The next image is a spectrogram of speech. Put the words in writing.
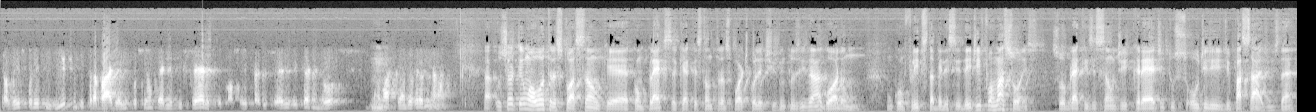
Talvez por esse ritmo de trabalho aí, por ser um período de férias, que o Conselho está de férias e terminou hum. marcando a reunião. Ah, o senhor tem uma outra situação que é complexa, que é a questão do transporte coletivo. Inclusive, há agora um, um conflito estabelecido de informações sobre a aquisição de créditos ou de, de passagens, né?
